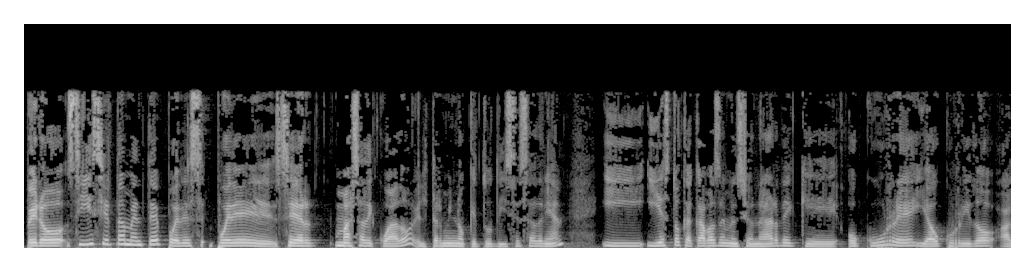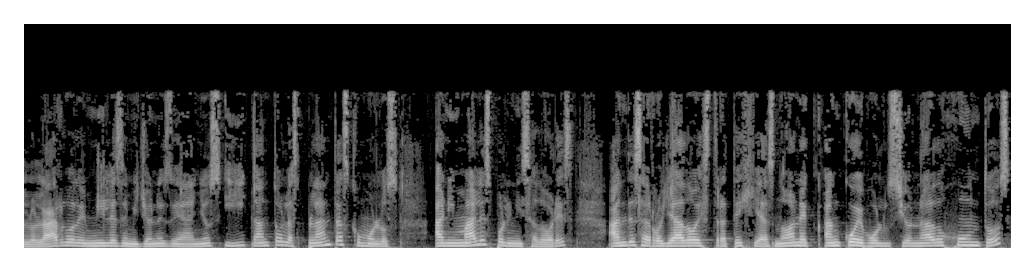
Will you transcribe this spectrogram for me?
pero sí ciertamente puede, puede ser más adecuado el término que tú dices, Adrián, y, y, esto que acabas de mencionar de que ocurre y ha ocurrido a lo largo de miles de millones de años y tanto las plantas como los animales polinizadores han desarrollado estrategias, ¿no? Han, han coevolucionado juntos,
